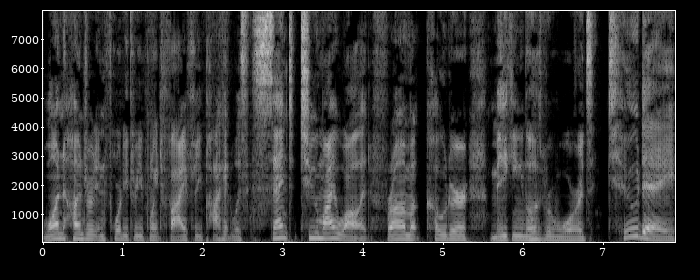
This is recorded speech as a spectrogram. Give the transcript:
143.53 pocket was sent to my wallet from Coder, making those rewards today.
